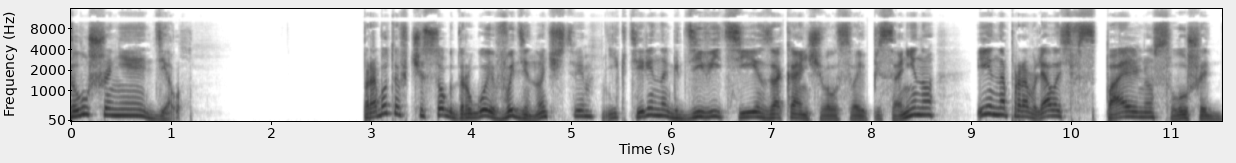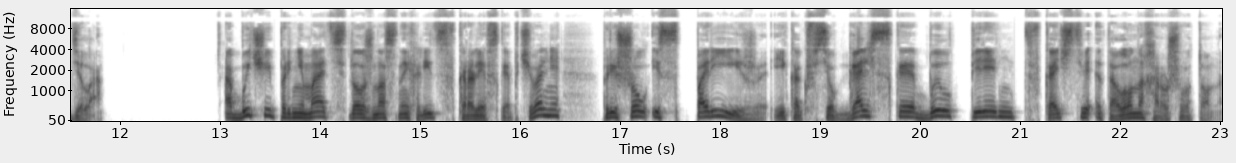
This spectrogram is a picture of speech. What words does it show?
Слушание дел. Поработав часок-другой в одиночестве, Екатерина к девяти заканчивала свою писанину и направлялась в спальню слушать дела. Обычай принимать должностных лиц в королевской опочивальне пришел из Парижа и, как все гальское, был перенят в качестве эталона хорошего тона.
